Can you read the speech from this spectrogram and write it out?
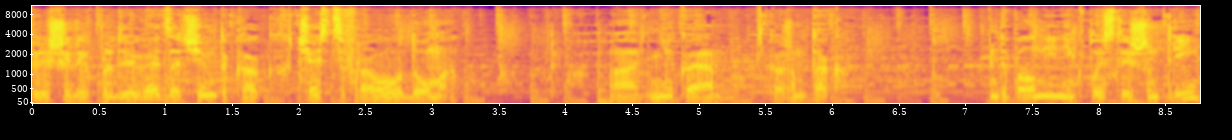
решили их продвигать зачем-то как часть цифрового дома. А, некое, скажем так, дополнение к PlayStation 3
